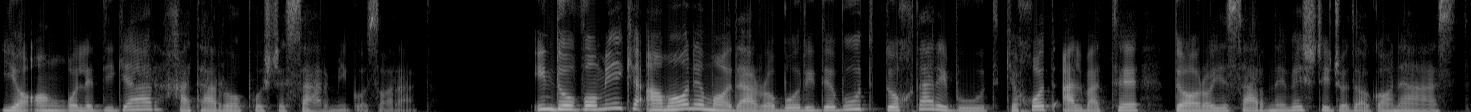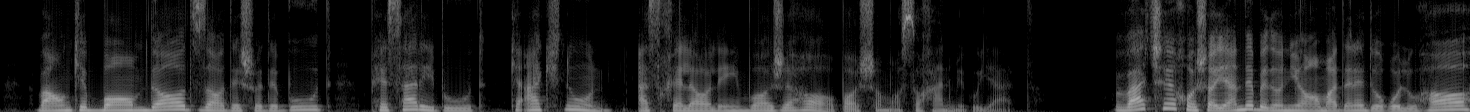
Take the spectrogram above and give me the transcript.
یا آنقل دیگر خطر را پشت سر می گذارد. این دومی که امان مادر را بریده بود دختری بود که خود البته دارای سرنوشتی جداگانه است و آنکه بامداد زاده شده بود پسری بود که اکنون از خلال این واژه ها با شما سخن می‌گوید. وچه خوشایند به دنیا آمدن دوقلوها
